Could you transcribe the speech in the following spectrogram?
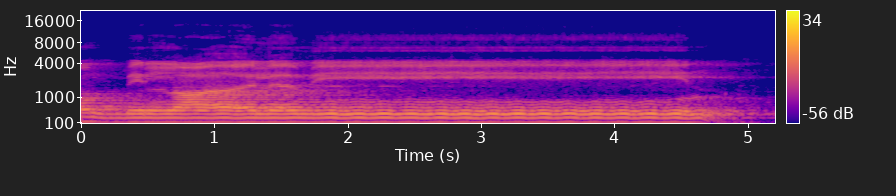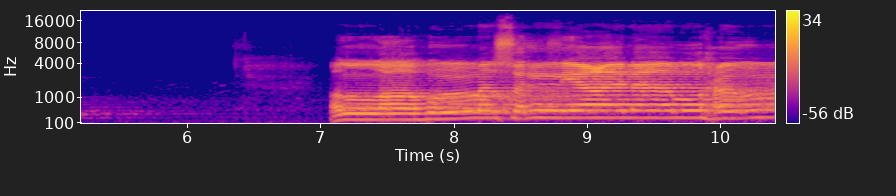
رب العالمين. اللهم صل على محمد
